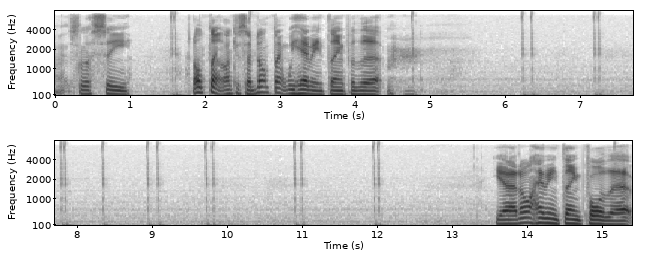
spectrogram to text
Alright, so let's see I don't think like I said I don't think we have anything for that yeah I don't have anything for that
